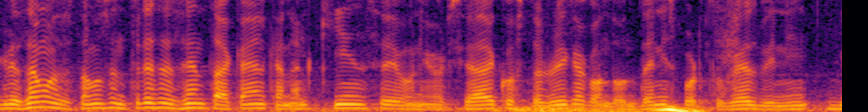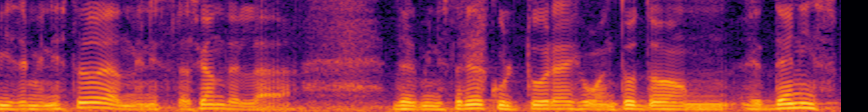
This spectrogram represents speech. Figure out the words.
Regresamos, estamos en 360 acá en el canal 15, Universidad de Costa Rica, con don Denis Portugués, viceministro de Administración de la, del Ministerio de Cultura y Juventud. Don eh, Denis,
